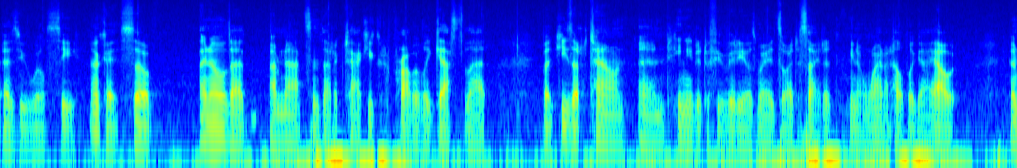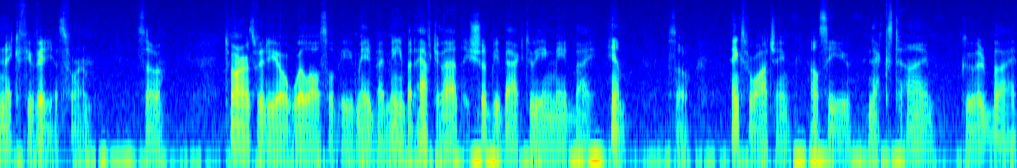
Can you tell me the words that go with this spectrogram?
as you will see. Okay, so I know that I'm not synthetic tech, you could have probably guessed that, but he's out of town and he needed a few videos made, so I decided, you know, why not help a guy out and make a few videos for him. So, tomorrow's video will also be made by me, but after that they should be back to being made by him. So, thanks for watching. I'll see you next time. Goodbye.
